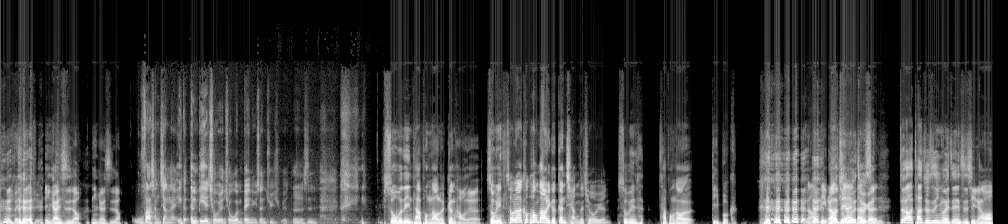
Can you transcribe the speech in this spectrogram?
被拒绝。应该是哦，应该是哦。无法想象哎，一个 NBA 球员求婚被女生拒绝，真的是 说不定他碰到了更好的，说不定，说不定他碰碰到了一个更强的球员，说不定他他碰到了 D Book。然后第一然后步现在 D-Book 就跟，对啊，他就是因为这件事情，然后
